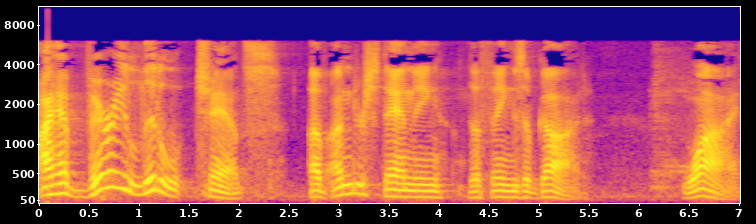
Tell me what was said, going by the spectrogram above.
I have very little chance of understanding the things of God. Why?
